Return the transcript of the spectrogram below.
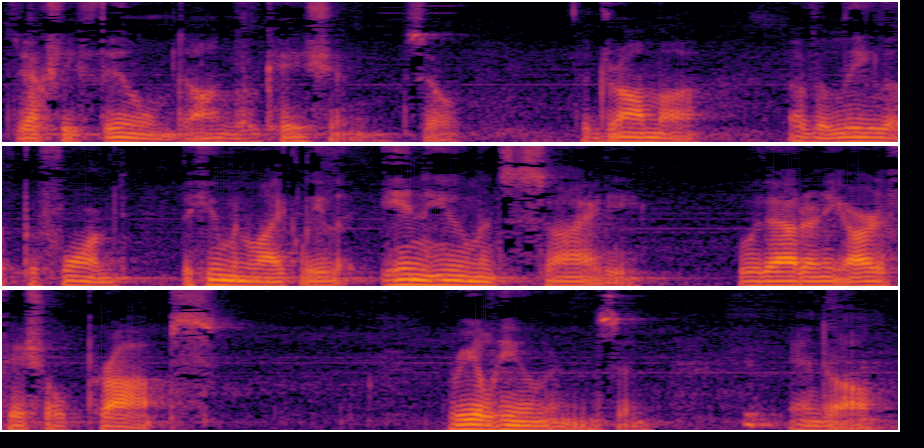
It's actually filmed on location. So the drama of the Leela performed, the human-like Leela, in human society without any artificial props. Real humans and, and all.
